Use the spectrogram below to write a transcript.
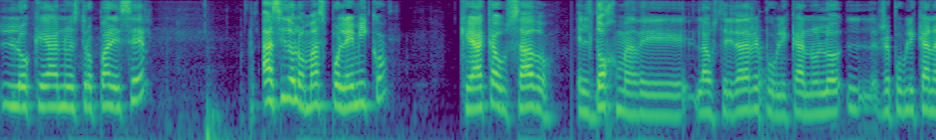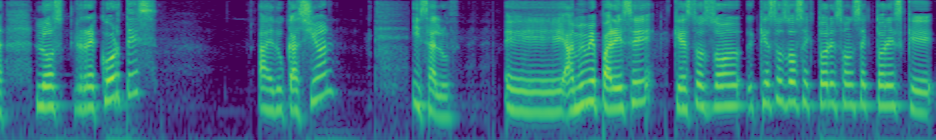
lo que a nuestro parecer ha sido lo más polémico que ha causado el dogma de la austeridad republicano, republicana, los recortes a educación y salud. Eh, a mí me parece que estos, que estos dos sectores son sectores que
